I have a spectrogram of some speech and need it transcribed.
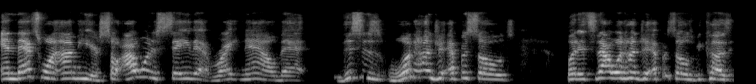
And that's why I'm here. So I want to say that right now that this is 100 episodes, but it's not 100 episodes because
